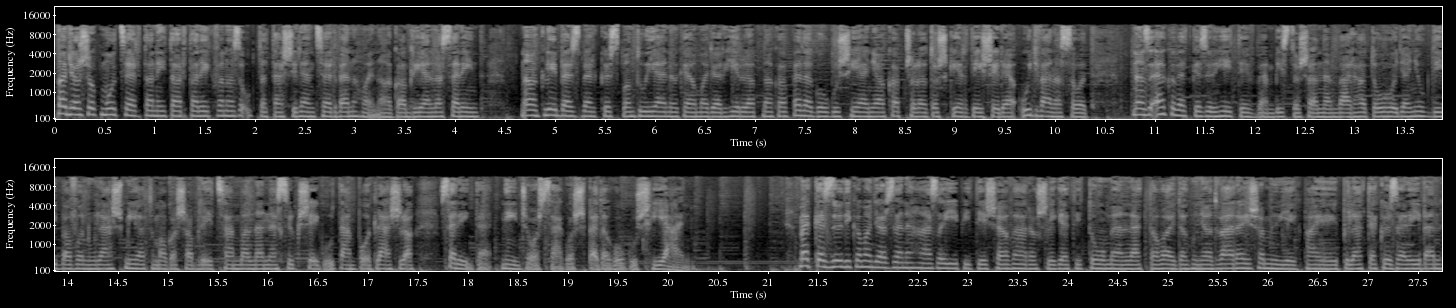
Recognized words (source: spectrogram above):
Nagyon sok módszertani tartalék van az oktatási rendszerben, Hajnal Gabriella szerint. A Klebersberg központ új elnöke a Magyar Hírlapnak a pedagógus hiánya kapcsolatos kérdésére úgy válaszolt, az elkövetkező hét évben biztosan nem várható, hogy a nyugdíjba vonulás miatt magasabb létszámban lenne szükség utánpótlásra. Szerinte nincs országos pedagógus hiány. Megkezdődik a Magyar Zeneháza építése a Városligeti tó mellett a Vajdahunyadvára és a műjégpálya épülete közelében,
